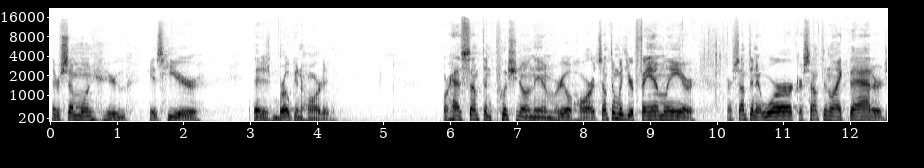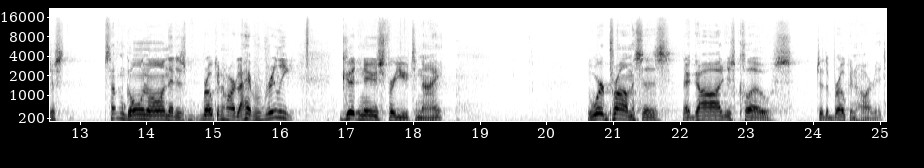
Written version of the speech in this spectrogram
there's someone who is here that is brokenhearted or has something pushing on them real hard, something with your family or, or something at work or something like that, or just something going on that is brokenhearted. I have really good news for you tonight. The word promises that God is close to the brokenhearted.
